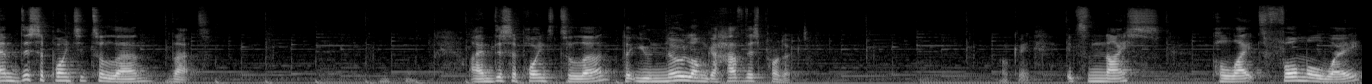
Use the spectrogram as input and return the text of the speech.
am disappointed to learn that. I am disappointed to learn that you no longer have this product. Okay, it's a nice, polite, formal way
